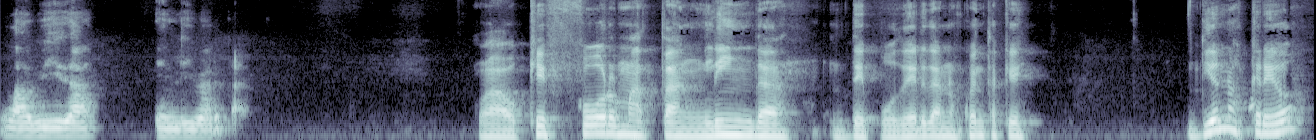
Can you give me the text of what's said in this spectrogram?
la vida en libertad? Wow, qué forma tan linda de poder darnos cuenta que Dios nos creó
